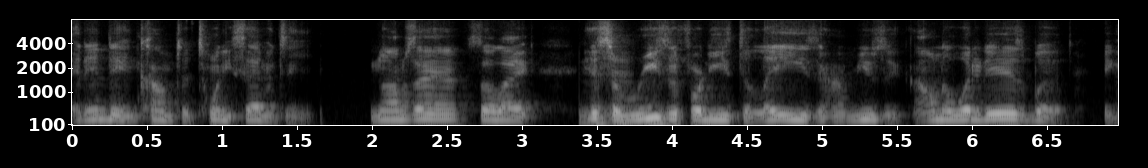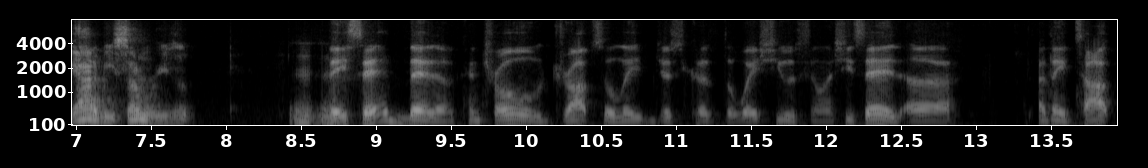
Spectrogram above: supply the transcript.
and it didn't come to 2017. You know what I'm saying? So like, it's a Mhm. reason for these delays in her music. I don't know what it is, but it got to be some reason. Mhm. They said that uh, Control dropped so late just because the way she was feeling. She said, uh, I think Top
